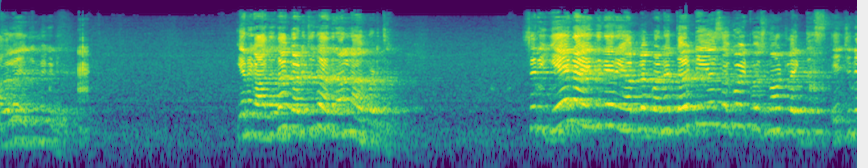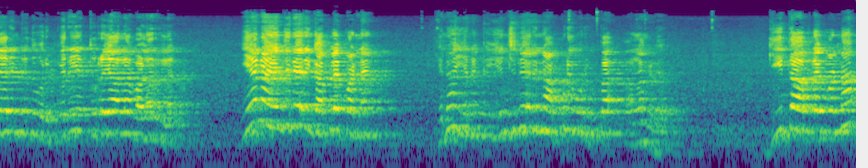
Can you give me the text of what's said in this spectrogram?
அதெல்லாம் எதுவுமே கிடையாது. எனக்கு அதுதான் கிடைச்சது அதனால நான் படித்தேன் சரி ஏன் நான் இன்ஜினியரிங் அப்ளை பண்ணேன்? Thirty years ago it was not like this இன்ஜினியரிங்கிறது ஒரு பெரிய துறையால் வளரல. ஏன் நான் இன்ஜினியரிங் அப்ளை பண்ணேன்? ஏன்னா எனக்கு இன்ஜினியரிங் அப்படி ஒரு ப அதெல்லாம் கிடையாது. கீதா அப்ளை பண்ணால்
